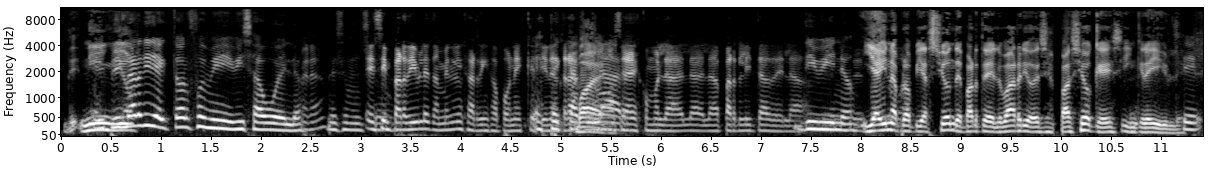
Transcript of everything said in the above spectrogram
de El primer director fue mi bisabuelo ¿Verdad? de ese museo. Es imperdible también el jardín japonés que tiene atrás. O sea, es como la, la, la perlita de la... Divino. de- de- Y hay una apropiación de parte del barrio de ese espacio que es increíble. Sí.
